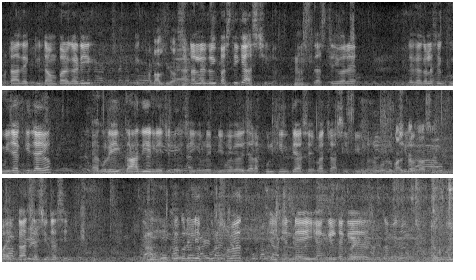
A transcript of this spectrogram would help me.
হঠাৎ একটি ডাম্পার গাড়ি ঘাটালের ওই পাশ থেকে আসছিল। আস্তে আস্তে এবারে দেখা গেল সে ঘুমিয়ে যাক কি যাই হোক একবারে এই গা দিয়ে নিয়ে চলে গেছে। এবারে বিভিন্ন যারা ফুল কিনতে আসে বা চাষি বিভিন্ন রকম লোক ছিল পাইকার চাষি। তো মুখে করে নিয়ে ফুল সমেত এইখানে এই অ্যাঙ্গেলটাকে ধাক্কা মেরে তারপর ওই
